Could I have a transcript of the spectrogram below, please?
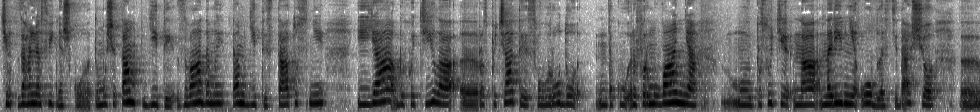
чим загальноосвітня школа, тому що там діти з вадами, там діти статусні. І я би хотіла е, розпочати свого роду таку реформування по суті на, на рівні області, да, що е,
